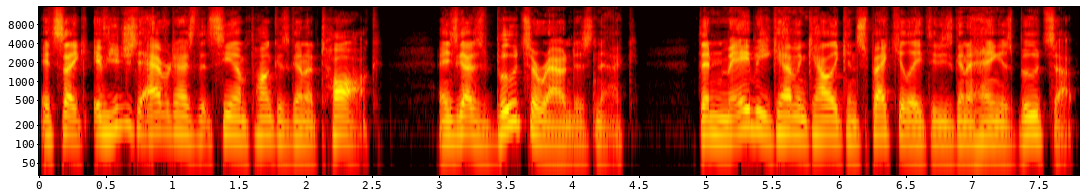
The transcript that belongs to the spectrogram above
It's like if you just advertise that CM Punk is going to talk and he's got his boots around his neck, then maybe Kevin Kelly can speculate that he's going to hang his boots up.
